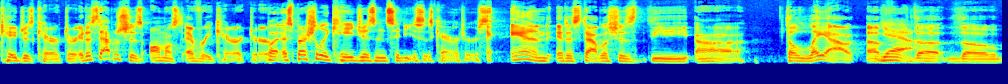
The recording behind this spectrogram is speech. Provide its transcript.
Cage's character. It establishes almost every character, but especially Cage's and Sinise's characters. and it establishes the uh, the layout of Yeah. the the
